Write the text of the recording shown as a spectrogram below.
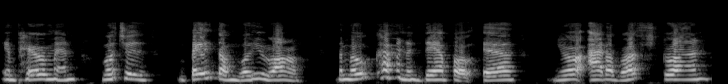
impairment, which is based on where you are. The most common example is you're at a restaurant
